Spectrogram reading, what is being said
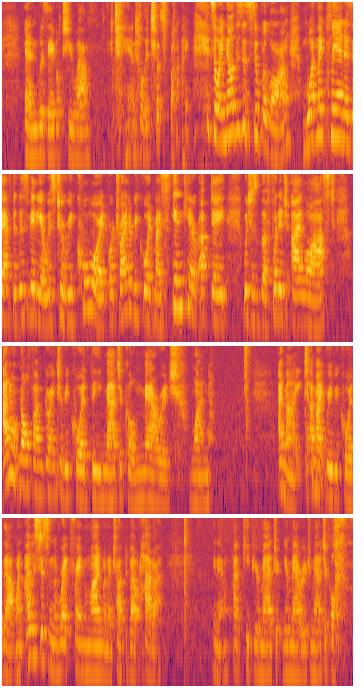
and was able to um, to handle it just fine. So I know this is super long. What my plan is after this video is to record or try to record my skincare update, which is the footage I lost. I don't know if I'm going to record the magical marriage one. I might. I might re-record that one. I was just in the right frame of mind when I talked about how to, you know, how to keep your magic, your marriage magical.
